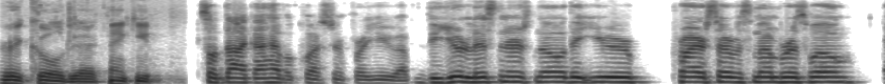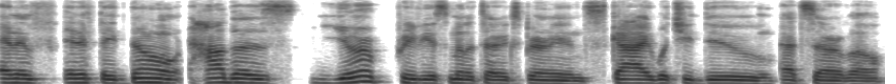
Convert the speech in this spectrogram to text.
Very cool, Jack. Thank you. So, Doc, I have a question for you. Do your listeners know that you're prior service member as well? And if and if they don't, how does your previous military experience guide what you do at Cerevel?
